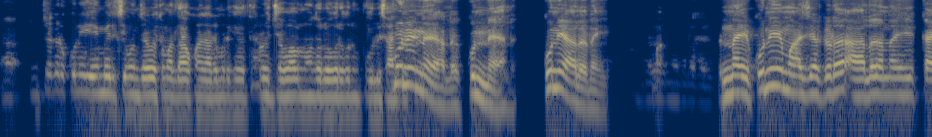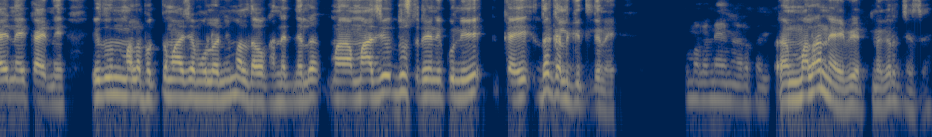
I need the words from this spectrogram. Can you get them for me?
अं, तुमच्याकडे कोणी एमएलसी म्हणजे ज्यावेळेस तुम्हाला दवाखान्यात ऍडमिट केलं त्यावेळेस जबाब नोंदवला वगैरे करून पोलीस आले? कुणी नाही आलं कुणी नाही आलं. कुणी आलं नाही. नाही कुणी माझ्याकडं आलं नाही काय नाही काय नाही. इथून मला फक्त माझ्या मुलांनी मला दवाखान्यात नेलं. मा- माझी दुसऱ्याने कुणी काही दखल घेतली नाही. तुम्हाला न्याय मिळाला पाहिजे. अं, मला न्याय भेटणं गरजेचं आहे.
